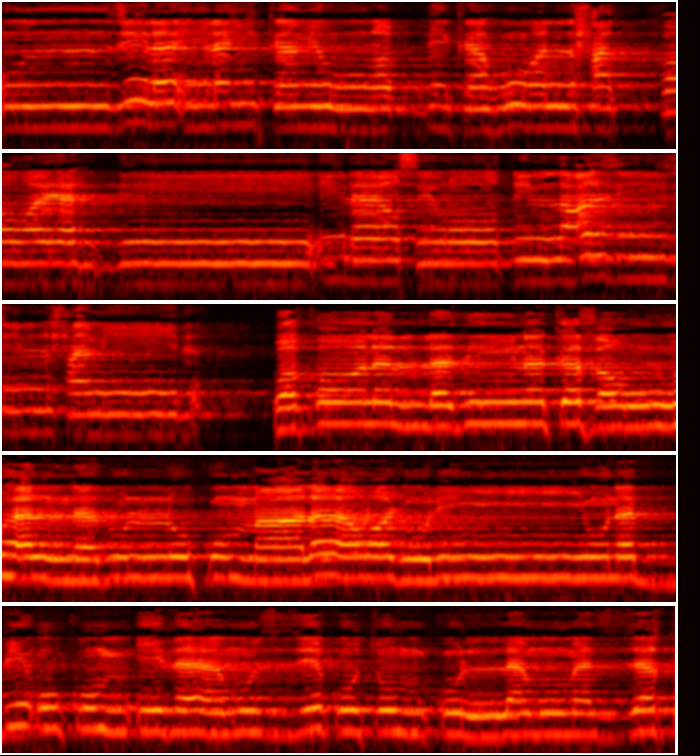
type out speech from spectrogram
أنزل إليك من ربك هو الحق ويهدي إلى صراط العزيز الحميد. وقال الذين كفروا هل ندلكم على رجل ينبئكم إذا مزقتم كل ممزق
